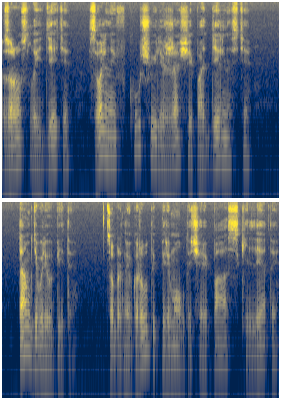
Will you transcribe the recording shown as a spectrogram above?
взрослые дети, сваленные в кучу и лежащие по отдельности, там, где были убиты. Собранные в груды, перемолотые черепа, скелеты,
